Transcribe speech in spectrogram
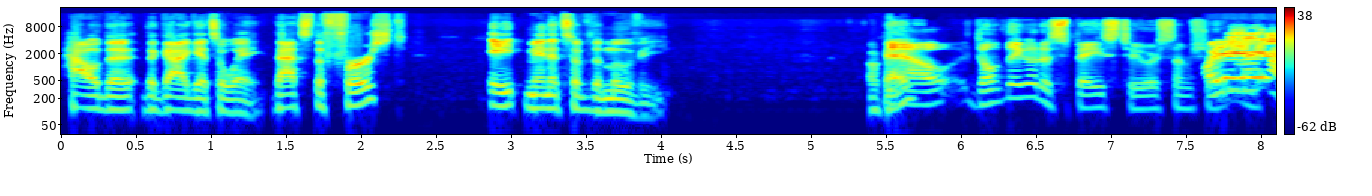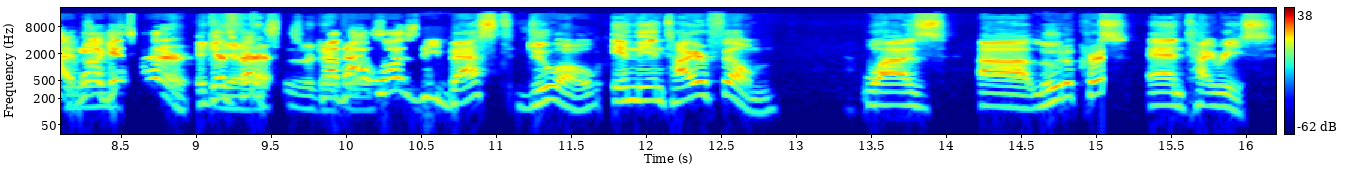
how the the guy gets away. That's the first eight minutes of the movie. Okay. Now, don't they go to space too, or some shit? Oh yeah, yeah, yeah. No, it gets better. It gets yeah, better. Now that was the best duo in the entire film. Was uh, Ludacris and Tyrese.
